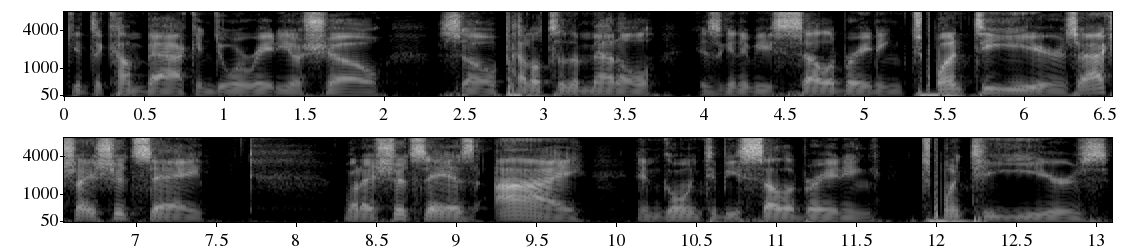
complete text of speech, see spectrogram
get to come back and do a radio show. So Pedal to the Metal is going to be celebrating 20 years. Actually, I should say, what I should say is I am going to be celebrating 20 years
